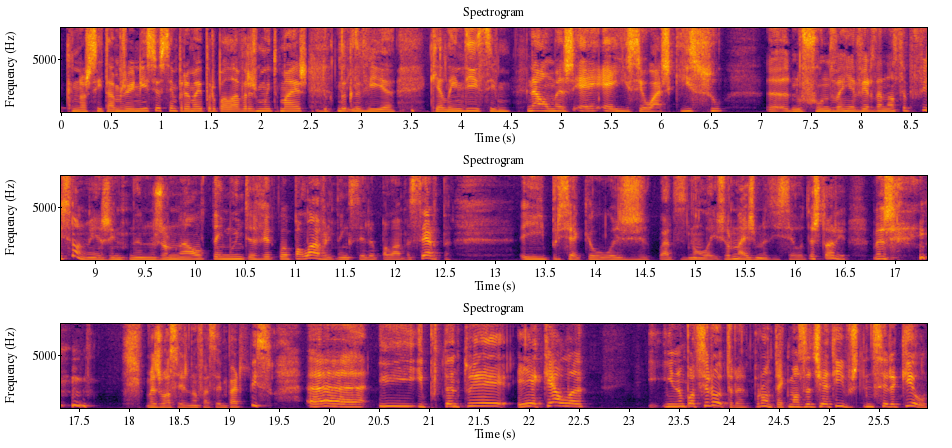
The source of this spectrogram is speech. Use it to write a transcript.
que nós citámos no início, eu sempre amei por palavras muito mais do que, devia, que é lindíssimo. Não, mas é, é isso, eu acho que isso. eh, no fundo, vem a ver da nossa profissão, não é? A gente no jornal tem muito a ver com a palavra e tem que ser a palavra certa. E por isso é que eu hoje quase não leio jornais, mas isso é outra história. Mas, mas vocês não fazem parte disso. Ah, e, e, portanto é, é aquela. E, e não pode ser outra. Pronto, é como os adjetivos, tem de ser aquele.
